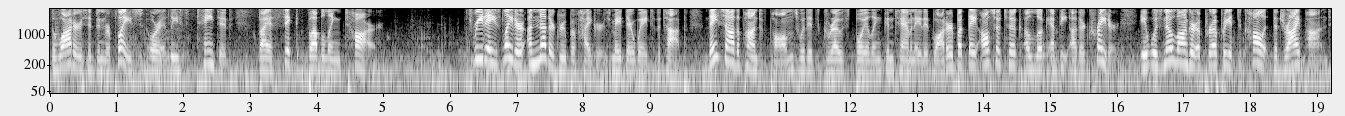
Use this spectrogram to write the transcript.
The waters had been replaced, or at least tainted, by a thick bubbling tar. Three days later, another group of hikers made their way to the top. They saw the Pond of Palms with its gross, boiling, contaminated water, but they also took a look at the other crater. It was no longer appropriate to call it the dry pond,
